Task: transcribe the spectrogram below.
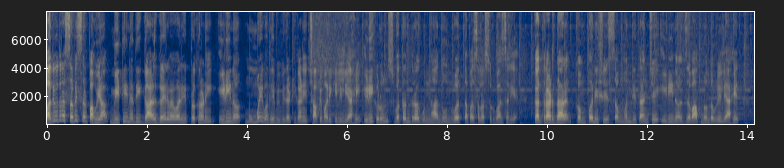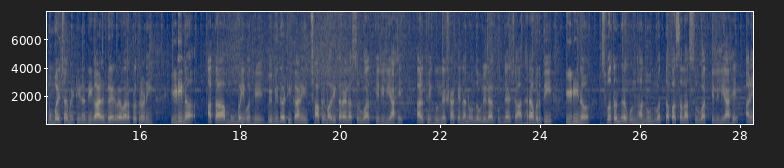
बातमीपत्रात सविस्तर पाहूया. मिठी नदी गाळ गैरव्यवहारी प्रकरणी ईडीनं मुंबईमध्ये विविध ठिकाणी छापेमारी केलेली आहे. ईडीकडून स्वतंत्र गुन्हा नोंदवत तपासाला सुरुवात झाली आहे. कंत्राटदार कंपनीशी संबंधितांचे ईडीनं जबाब नोंदवलेले आहेत. मुंबईच्या मिठी नदी गाळ गैरव्यवहार प्रकरणी ईडीनं आता मुंबईमध्ये विविध ठिकाणी छापेमारी करायला सुरुवात केलेली आहे. आर्थिक गुन्हे शाखेनं नोंदवलेल्या गुन्ह्याच्या आधारावरती ईडीनं स्वतंत्र गुन्हा नोंदवत तपासाला सुरुवात केलेली आहे आणि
